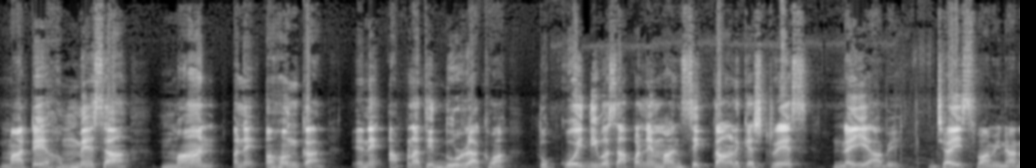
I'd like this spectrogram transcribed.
માટે હંમેશા માન અને અહંકાર એને આપણાથી દૂર રાખવા. તો કોઈ દિવસ આપણને માનસિક તાણ કે સ્ટ્રેસ નહીં આવે. જય સ્વામિનારાયણ.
